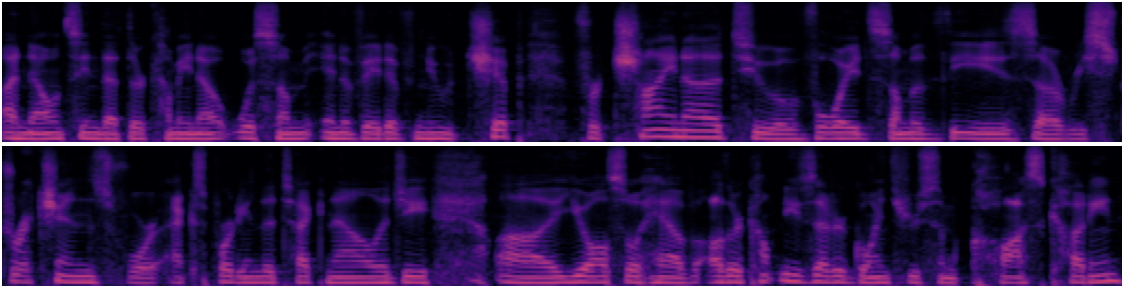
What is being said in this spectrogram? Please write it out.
announcing that they're coming out with some innovative new chip for China to avoid some of these uh, restrictions for exporting the technology. Uh, you also have other companies that are going through some cost cutting.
